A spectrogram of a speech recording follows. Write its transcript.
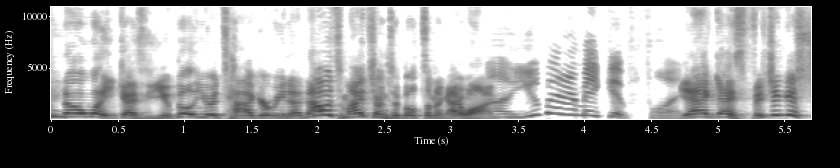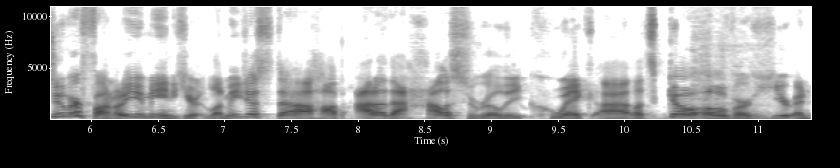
mean? No, wait, guys. You built your tag arena. Now it's my turn to build something I want. Uh, you better make it fun. Yeah, guys, fishing is super fun. What do you mean? Here, let me just uh, hop out of the house really quick. Uh, let's go over here and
